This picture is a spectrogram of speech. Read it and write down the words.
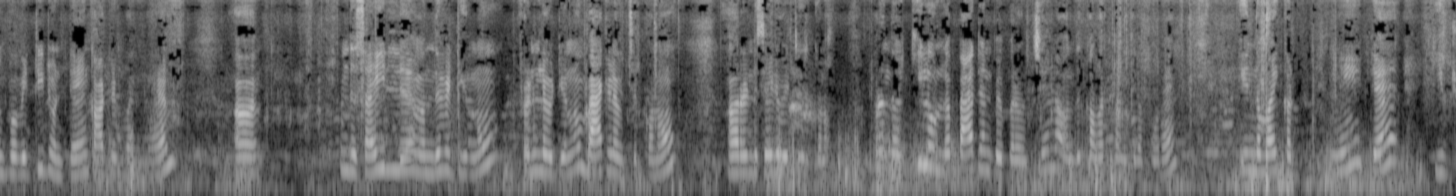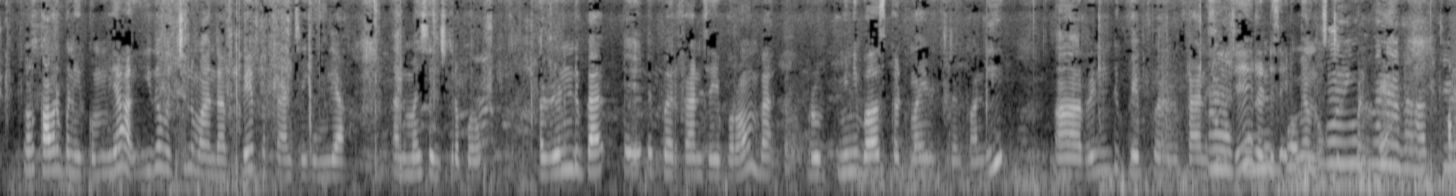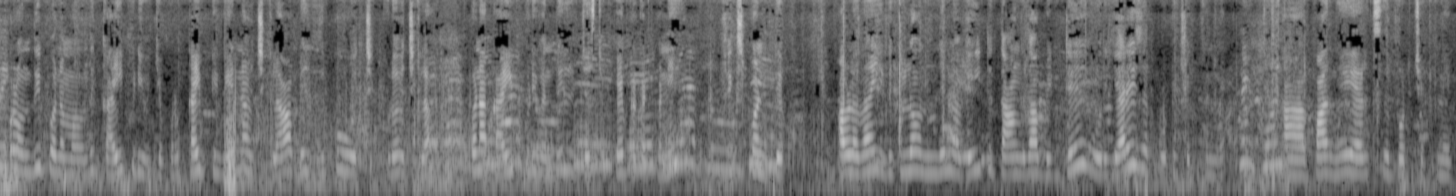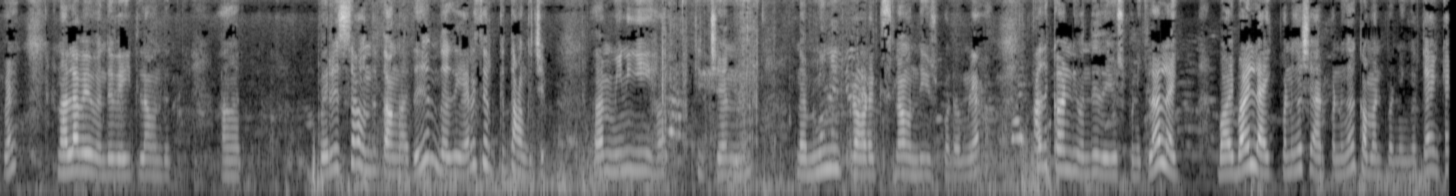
இப்போ வெட்டிட்டு வந்துட்டேன். காட்டுறேன் பாருங்கள் இந்த சைடில் வந்து வெட்டிடணும் ஃப்ரண்டில் வெட்டிடணும் பேக்கில் வச்சுருக்கணும். ரெண்டு சைடு வெட்டியிருக்கணும். அப்புறம் இந்த கீழே உள்ள பேட்டர்ன் பேப்பரை வச்சு நான் வந்து கவர் பண்ணிக்கிற போகிறேன் இந்த மாதிரி கட் பண்ணிட்டேன் கவர் பண்ணியிருக்கோம் இல்லையா? இதை வச்சு நம்ம அந்த பேப்பர் ஃபேன் செய்வோம் இல்லையா? அந்த மாதிரி செஞ்சுக்கிற போகிறோம் ரெண்டு பே பேப்பர் ஃபேன் செய்ய போகிறோம் ஒரு மினி பாஸ்கட் மாதிரி வைக்கிறதுக்காண்டி. ரெண்டு பேப்பர் ஃபேன் செஞ்சு ரெண்டு சைடுமே வந்து ஸ்டிக் பண்ணுவேன் அப்புறம் வந்து இப்போ நம்ம வந்து கைப்பிடி வைக்க போகிறோம் கைப்பிடி வேணா வச்சுக்கலாம். அப்படியே ஜிப்பு வச்சு கூட வச்சுக்கலாம். இப்போ நான் கைப்பிடி வந்து ஜஸ்ட் பேப்பரை கட் பண்ணி ஃபிக்ஸ் பண்ணிட்டு அவ்வளோதான் இதுக்குள்ளே வந்து நான் வெயிட்டு தாங்குதா அப்படின்ட்டு ஒரு எரேசர் போட்டு செக் பண்ணுவேன். பாருங்கள் எரேசர் போட்டு செக் பண்ணியிருப்பேன். நல்லாவே வந்து வெயிட்லாம் வந்து பெருசாக வந்து தாங்காது. இந்த எரேசருக்கு தாங்குச்சு. அதான் மினி கிச்சன் இந்த மினி ப்ராடக்ட்ஸ்லாம் வந்து யூஸ் பண்ணுறோம் இல்லையா? அதுக்காண்டி வந்து இதை யூஸ் பண்ணிக்கலாம். லைக் பாய் பாய் லைக் பண்ணுங்கள் ஷேர் பண்ணுங்கள் கமெண்ட் பண்ணுங்கள் தேங்க்யூ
